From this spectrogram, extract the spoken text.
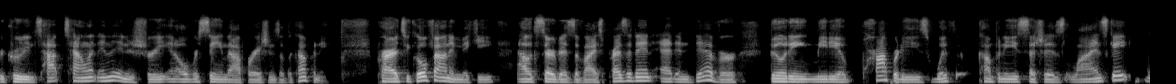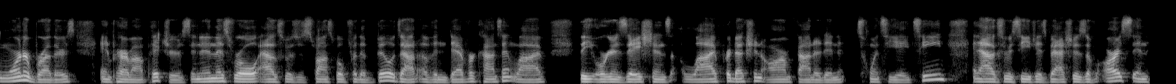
recruiting top talent in the industry, and overseeing the operations of the company. Prior to co founding Mickey, Alex served as the vice president at Endeavor, building media properties with companies such as Lionsgate, Warner Brothers, and Paramount Pictures. And in this role, Alex was responsible for the build out of Endeavor Content Live, the organization's live production arm founded in 2018. And Alex received his bachelor's of arts in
